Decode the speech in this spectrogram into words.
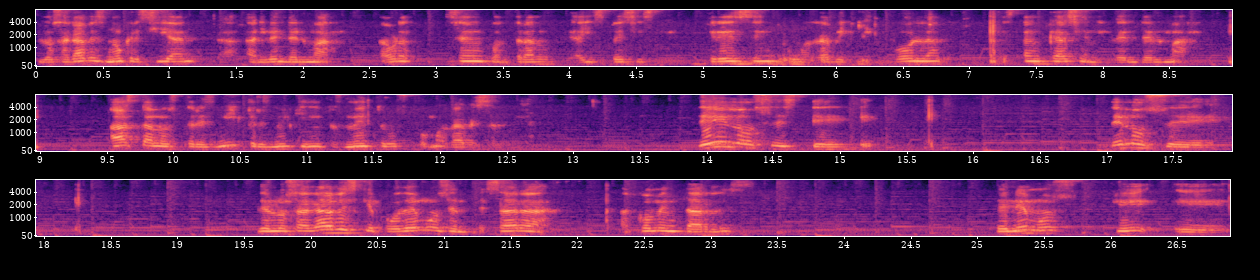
los agaves no crecían a, nivel del mar. Ahora se ha encontrado que hay especies que crecen como agave quicola, están casi a nivel del mar, hasta los 3.000, 3.500 metros como agave salvia. De los, este, de los, eh, de los agaves que podemos empezar a, a comentarles, tenemos que eh,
